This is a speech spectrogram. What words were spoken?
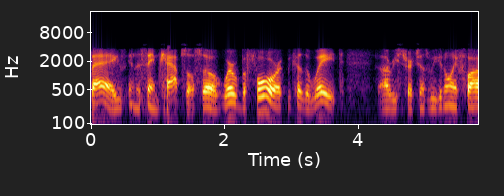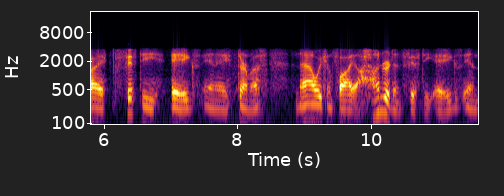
bags in the same capsule. So where before, because of weight uh, restrictions, we could only fly 50 eggs in a thermos. Now we can fly 150 eggs in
